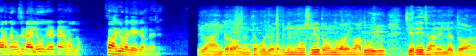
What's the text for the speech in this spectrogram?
പറഞ്ഞ കുറച്ച് ഡയലോഗ് കേട്ടാണല്ലോ ബാക്കിയോടെ കേൾക്കാം എന്തായാലും. ഒരു ആങ്കറോ അങ്ങനത്തെ പോലും അല്ല. പിന്നെ ന്യൂസ് റീഡർ എന്ന് പറയുന്നത് അതും ഒരു ചെറിയ ചാനലിലെന്തോ ആണ്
